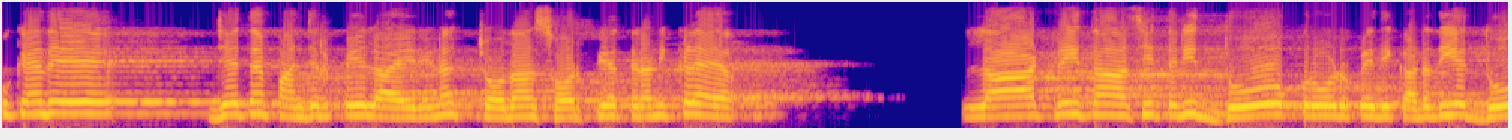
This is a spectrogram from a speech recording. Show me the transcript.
ਉਹ ਕਹਿੰਦੇ, ਜੇ ਤੈਂ 5 ਰੁਪਏ ਲਾਏ ਨੇ ਨਾ 1400 ਰੁਪਏ ਤੇਰਾ ਨਿਕਲਿਆ ਆ। ਲਾਟਰੀ ਤਾਂ ਅਸੀਂ ਤੇਰੀ 2 ਕਰੋੜ ਰੁਪਏ ਦੀ ਕੱਢ ਦਈਏ 2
